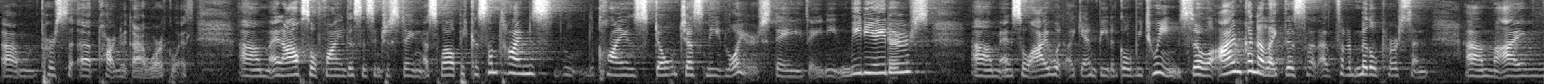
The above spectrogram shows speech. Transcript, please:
um, uh, partner that I work with. Um, and I also find this is interesting as well because sometimes clients don't just need lawyers, they, they need mediators. Um, and so I would again be the go-between. So I'm kind of like this uh, sort of middle person. Um, I'm,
